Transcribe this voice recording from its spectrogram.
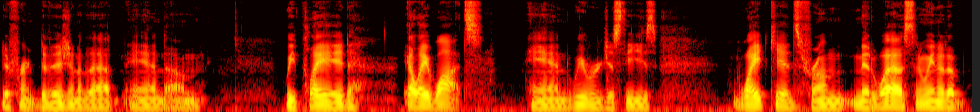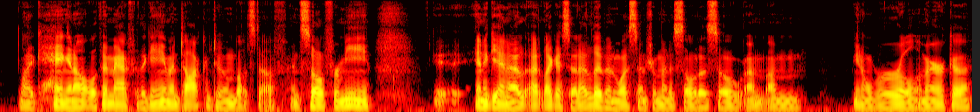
different division of that. And um, we played LA Watts, and we were just these white kids from Midwest, and we ended up like hanging out with them after the game and talking to them about stuff. And so for me, and again, I, I like I said, I live in West Central Minnesota, so I'm, I'm you know, rural America.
